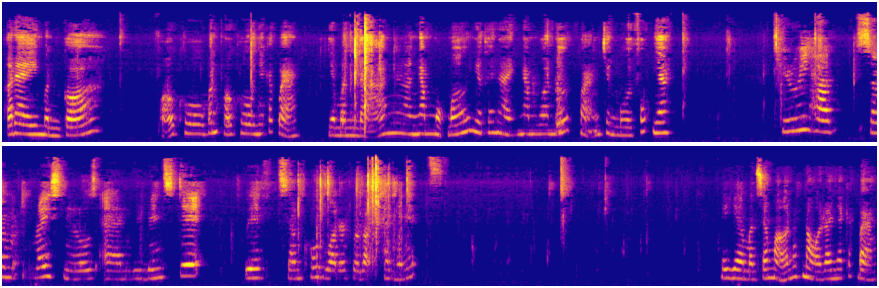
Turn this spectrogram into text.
Ở đây mình có phở khô, bánh phở khô nha các bạn. Và mình đã ngâm một mớ như thế này, ngâm qua nước khoảng chừng 10 phút nha. Here we have some rice noodles and we rinsed it with some cold water for about 10 minutes. Bây giờ mình sẽ mở nắp nồi ra nha các bạn.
